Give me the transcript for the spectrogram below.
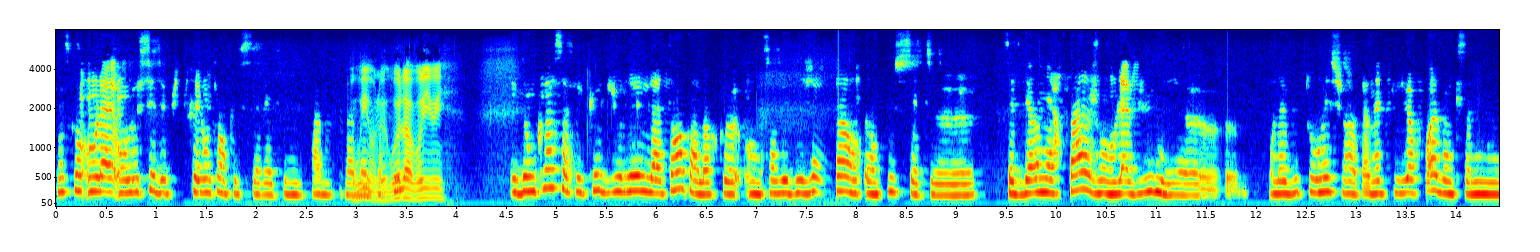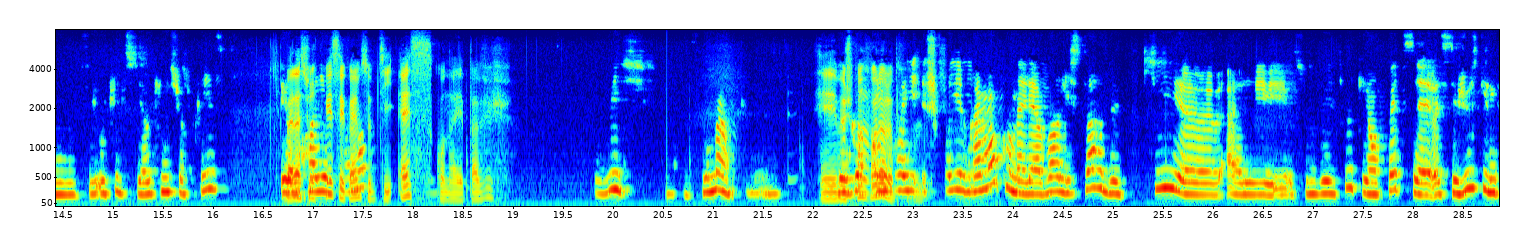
Parce qu'on on le sait depuis très longtemps que ça va être une femme. Oui, on le, voilà, oui, oui. Et donc là, ça fait que durer l'attente, alors qu'on savait déjà, en, en plus, cette, euh, cette dernière page, on l'a vu, mais on l'a vu tourner sur Internet plusieurs fois, donc ça nous fait aucune, il y a aucune surprise. Et Bah, la surprise, c'est quand même ce petit S qu'on n'avait pas vu. oui, c'est mince. Et je Donc voilà le je croyais vraiment qu'on allait avoir l'histoire de qui euh, allait soulever le truc, et en fait, c'est c'est juste une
